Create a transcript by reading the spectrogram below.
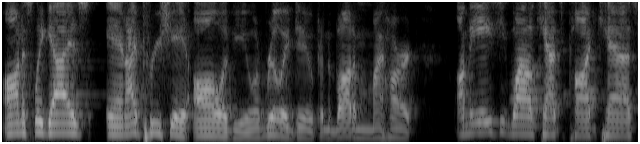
honestly, guys, and I appreciate all of you. I really do from the bottom of my heart. On the AZ Wildcats podcast,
